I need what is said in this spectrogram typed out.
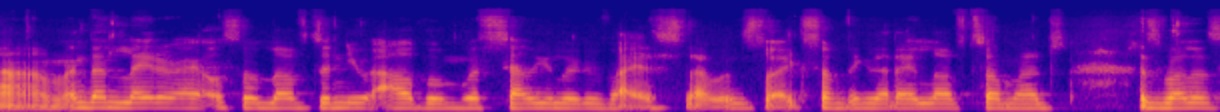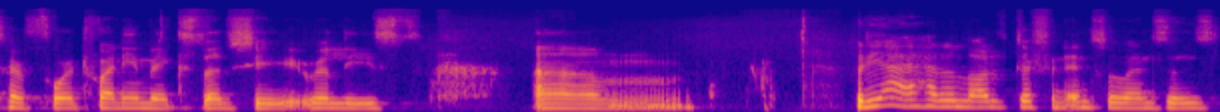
Um, and then later, I also loved the new album with Cellular Device. That was like something that I loved so much, as well as her 420 mix that she released Um, but yeah, I had a lot of different influences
